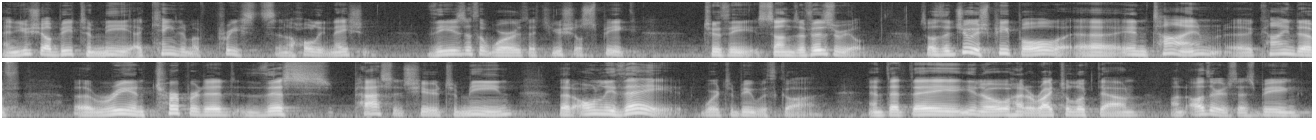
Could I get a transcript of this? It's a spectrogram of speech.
And you shall be to me a kingdom of priests and a holy nation. These are the words that you shall speak to the sons of Israel. So the Jewish people uh, in time uh, kind of uh, reinterpreted this passage here to mean that only they were to be with God and that they you know, had a right to look down on others as being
